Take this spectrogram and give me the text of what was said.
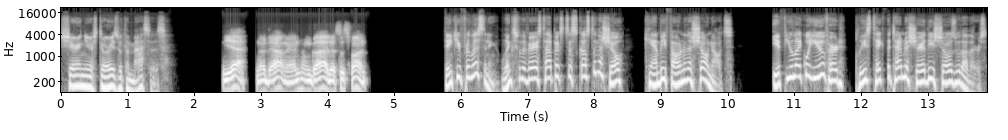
sharing your stories with the masses. Yeah, no doubt, man. I'm glad this was fun. Thank you for listening. Links for the various topics discussed on the show can be found in the show notes. If you like what you have heard, please take the time to share these shows with others.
